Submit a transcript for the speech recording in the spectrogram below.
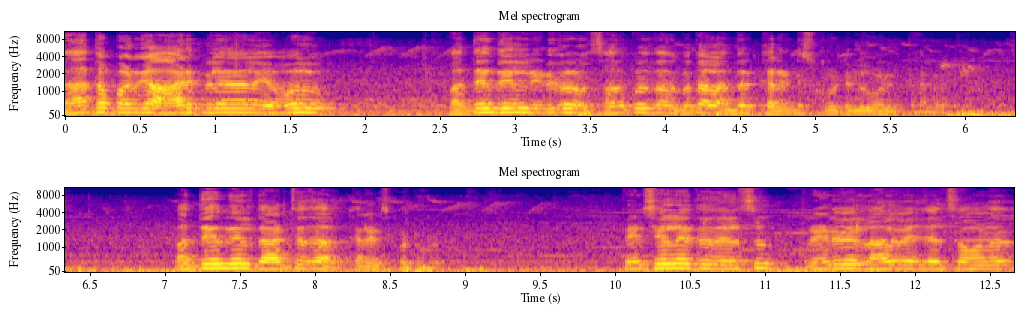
దాంతోపాటుగా ఆడపిల్లలు ఎవరు పద్దెనిమిది ఏళ్ళు నిండి రోజులు చదువుకుని చదువుకుంటే వాళ్ళందరూ కరెంటు స్కూటీలు కొనిస్తారు పద్దెనిమిది ఏళ్ళు దాటితే చాలు కరెంట్ స్కూటీలు పెన్షన్లు అయితే తెలుసు రెండు వేలు నాలుగు వేలు తెలుసామన్నారు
